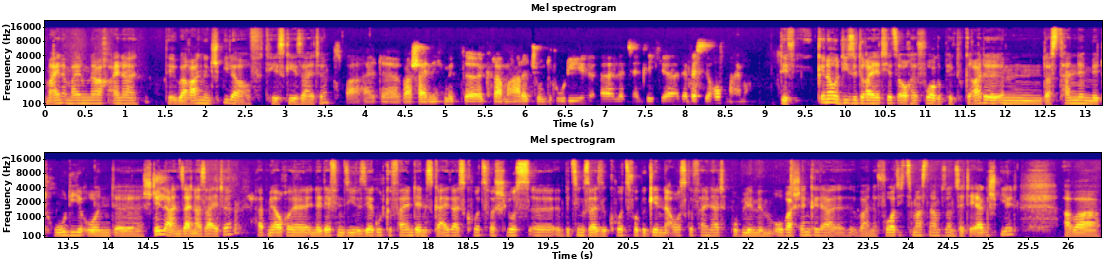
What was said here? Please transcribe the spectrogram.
meiner Meinung nach einer der überragenden Spieler auf TSG-Seite. Das war halt äh, wahrscheinlich mit äh, Kramaric und Rudi äh, letztendlich äh, der beste Hoffenheimer genau diese drei hätte ich jetzt auch hervorgepickt. Gerade ähm, das Tandem mit Rudi und äh, Stiller an seiner Seite hat mir auch äh, in der Defensive sehr gut gefallen. Dennis Geiger ist kurz vor Schluss, äh, beziehungsweise kurz vor Beginn ausgefallen, hatte Probleme mit dem Oberschenkel, da war eine Vorsichtsmaßnahme, sonst hätte er gespielt. Aber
